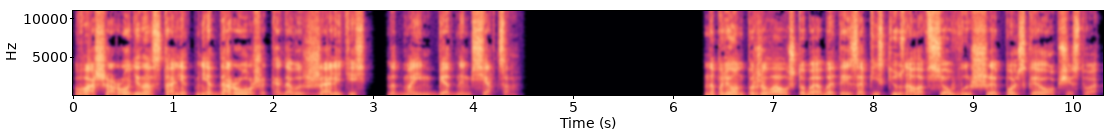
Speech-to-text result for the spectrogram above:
Ваша родина станет мне дороже, когда вы сжалитесь над моим бедным сердцем». Наполеон пожелал, чтобы об этой записке узнало все высшее польское общество,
